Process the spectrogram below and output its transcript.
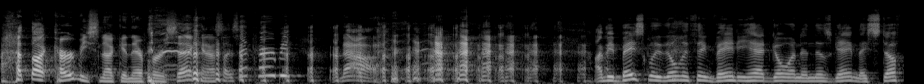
I thought Kirby snuck in there for a second. I was like, is that Kirby? nah. I mean, basically, the only thing Vandy had going in this game, they stuffed.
